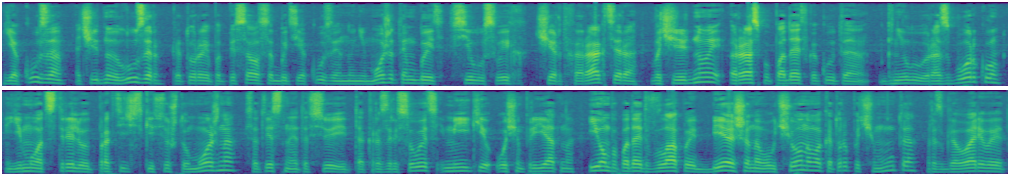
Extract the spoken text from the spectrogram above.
Якуза, очередной лузер, который подписался быть Якузой, но не может им быть в силу своих черт характера, в очередной раз попадает в какую-то гнилую разборку, ему отстреливают практически все, что можно, соответственно, это все и так разрисовывается. Мейки очень приятно. И он попадает в лапы бешеного ученого, который почему-то разговаривает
